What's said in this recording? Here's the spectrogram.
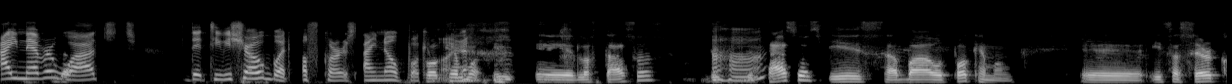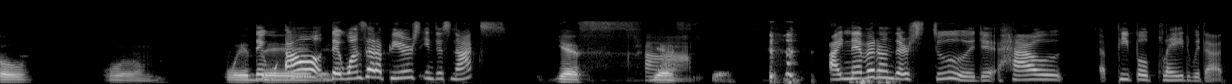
I never watched the TV show, but of course I know Pokemon. Pokemon, eh, eh, los tazos. The, the Uh-huh. tazos is about Pokemon. Eh, it's a circle um, with The, the, oh, the ones that appears in the snacks? yes, yes, Ah. yes. I never understood how uh, people played with that.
